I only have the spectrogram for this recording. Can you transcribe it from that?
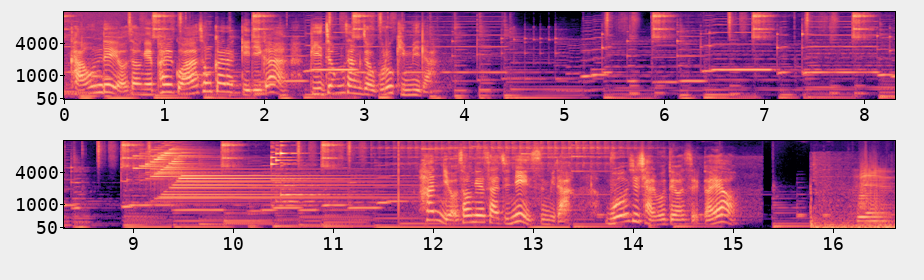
1. 가운데 여성의 팔과 손가락 길이가 비정상적으로 깁니다. 한 여성의 사진이 있습니다. 무엇이 잘못되었을까요? 10,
